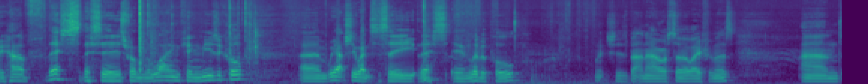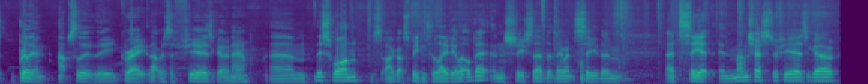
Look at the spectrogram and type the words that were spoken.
We have this. This is from the Lion King musical. Um, we actually went to see this in Liverpool, which is about an hour or so away from us, and brilliant, absolutely great. That was a few years ago now. Um, this one, I got speaking to the lady a little bit, and she said that they went to see them uh, to see it in Manchester a few years ago,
